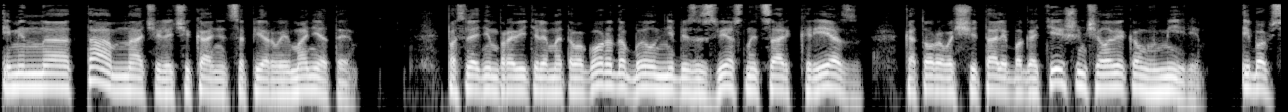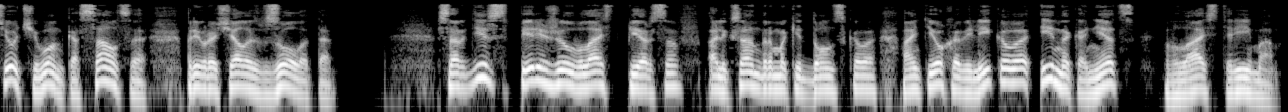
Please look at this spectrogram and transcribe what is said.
Именно там начали чеканиться первые монеты. Последним правителем этого города был небезызвестный царь Крез, которого считали богатейшим человеком в мире, ибо все, чего он касался, превращалось в золото. Сардис пережил власть персов, Александра Македонского, Антиоха Великого и, наконец, власть Рима.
